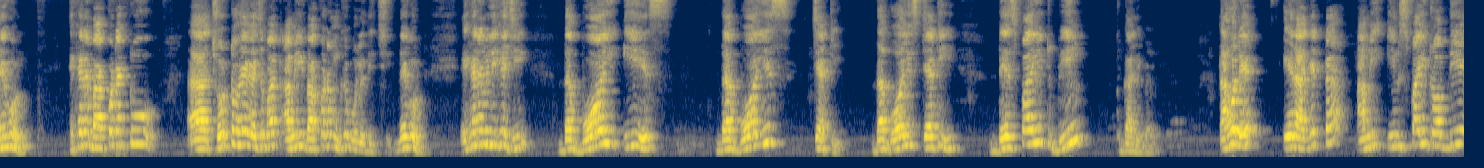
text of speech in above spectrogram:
দেখুন, এখানে বাক্যটা একটু ছোট্ট হয়ে গেছে বাট আমি বাক্যটা মুখে বলে দিচ্ছি। দেখুন, এখানে আমি লিখেছি the boy is the boy is chatty the boy is chatty despite being gullible তাহলে, এর আগেরটা আমি ইনস্পাইট অফ দিয়ে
